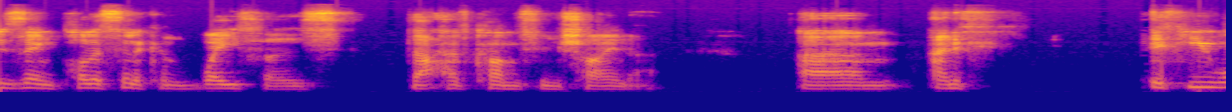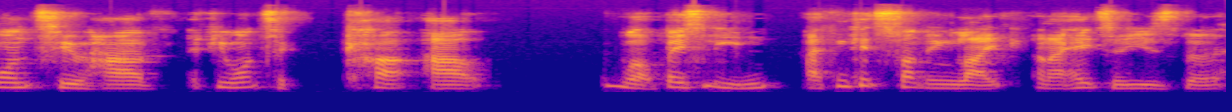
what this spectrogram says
using polysilicon wafers that have come from China. Um, and if if you want to have if you want to cut out well basically i think it's something like and i hate to use the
